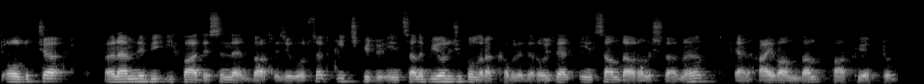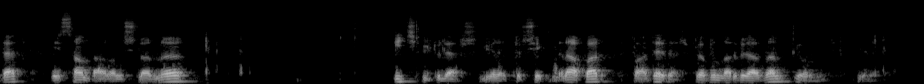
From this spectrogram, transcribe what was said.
oldukça önemli bir ifadesinden bahsedecek olursak, içgüdü insanı biyolojik olarak kabul eder. O yüzden insan davranışlarını, yani hayvandan farkı yoktur der. İnsan davranışlarını içgüdüler yönetir şeklinde ne yapar? ifade eder. Ve bunları birazdan yorumlayacak.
